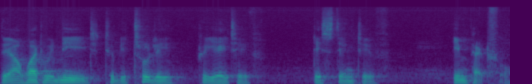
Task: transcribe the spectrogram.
They are what we need to be truly creative, distinctive, impactful.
